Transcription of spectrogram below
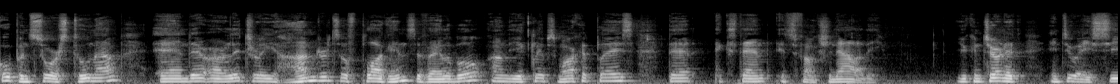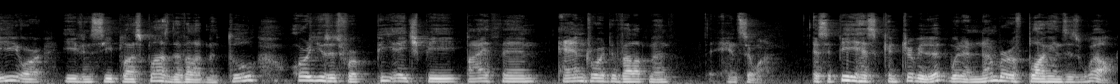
open source tool now and there are literally hundreds of plugins available on the Eclipse marketplace that extend its functionality. You can turn it into a C or even C++ development tool or use it for PHP, Python, Android development, and so on. SAP has contributed with a number of plugins as well.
